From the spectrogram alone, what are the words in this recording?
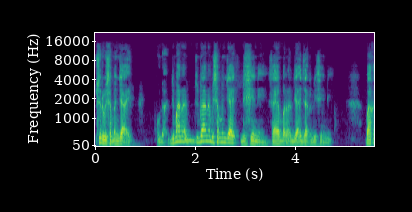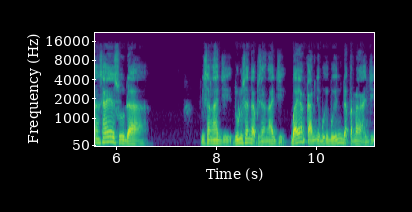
sudah bisa menjahit. Udah, di mana di mana bisa menjahit di sini. Saya belajar di sini. Bahkan saya sudah bisa ngaji. Dulu saya nggak bisa ngaji. Bayangkan ibu-ibu ini tidak pernah ngaji,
